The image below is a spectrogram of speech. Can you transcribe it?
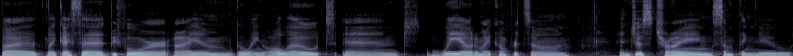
but like I said before, I am going all out and way out of my comfort zone and just trying something new.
